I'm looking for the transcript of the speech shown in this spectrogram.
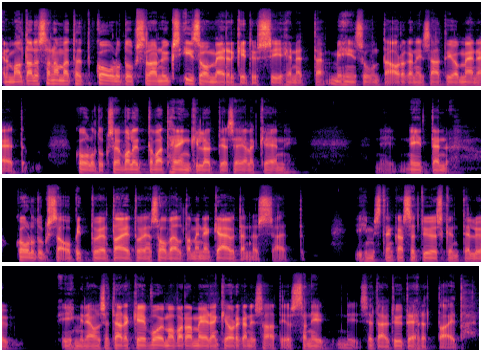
en malta olla sanomatta, että koulutuksella on yksi iso merkitys siihen, että mihin suuntaan organisaatio menee. Että koulutukseen valittavat henkilöt ja sen jälkeen niiden koulutuksessa opittujen taitojen soveltaminen käytännössä. Että ihmisten kanssa työskentely, ihminen on se tärkein voimavara meidänkin organisaatiossa, niin, niin se täytyy tehdä taitain.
